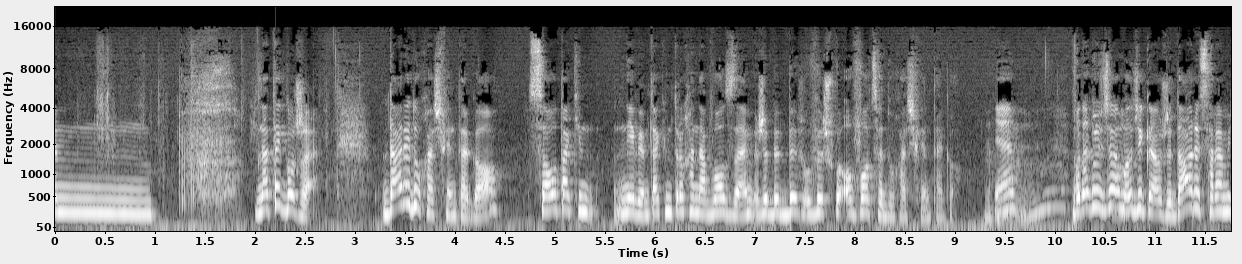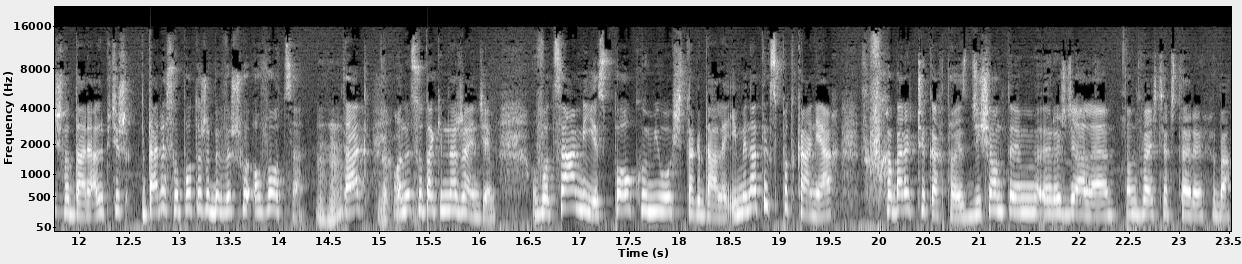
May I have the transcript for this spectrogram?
ym, dlatego, że dary Ducha Świętego są takim, nie wiem, takim trochę nawozem, żeby by, wyszły owoce Ducha Świętego, nie? Bo tak ludzie nam odciekają, że dary, staramy się o dary, ale przecież dary są po to, żeby wyszły owoce, Mhm. tak? Dokładnie. One są takim narzędziem. Owocami jest pokój, miłość i tak dalej. I my na tych spotkaniach, w Hebrajczykach to jest, w 10 rozdziale, tam 24 chyba,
